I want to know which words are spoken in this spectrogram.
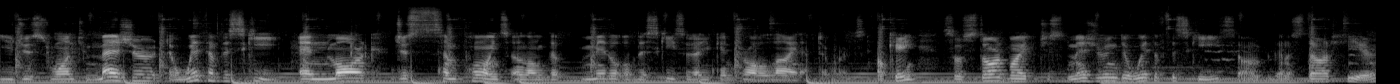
you just want to measure the width of the ski and mark just some points along the middle of the ski so that you can draw a line afterwards. Okay, so start by just measuring the width of the ski. So I'm gonna start here.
